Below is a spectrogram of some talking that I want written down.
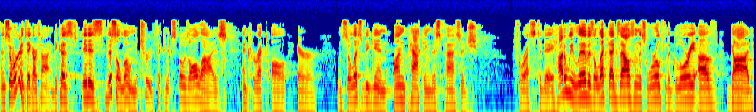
And so we're going to take our time because it is this alone, the truth, that can expose all lies and correct all error. And so let's begin unpacking this passage for us today. How do we live as elect exiles in this world for the glory of God?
